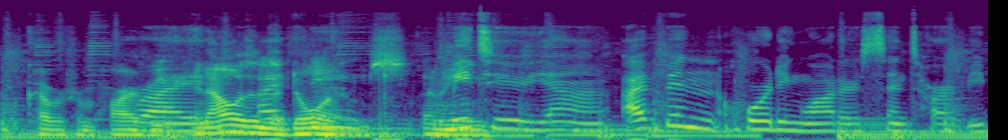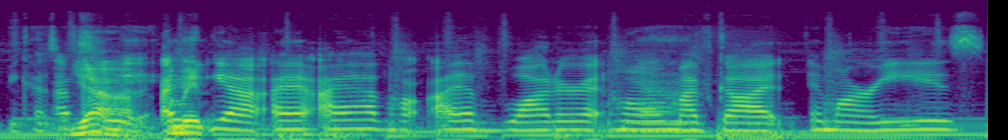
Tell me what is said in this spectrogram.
recovered from Harvey, Right. and I was in the I think- dorms. I mean, me too. Yeah, I've been hoarding water since Harvey because of Yeah, Absolutely. I mean- yeah, I, I have I have water at home. Yeah. I've got MREs.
